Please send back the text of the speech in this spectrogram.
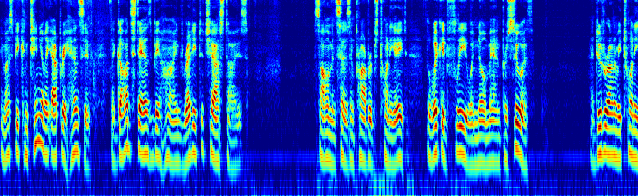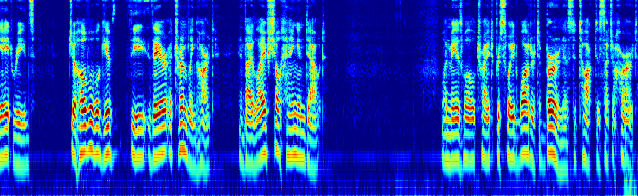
It must be continually apprehensive that God stands behind, ready to chastise. Solomon says in Proverbs 28, The wicked flee when no man pursueth. And Deuteronomy 28 reads, Jehovah will give thee there a trembling heart, and thy life shall hang in doubt. One may as well try to persuade water to burn as to talk to such a heart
